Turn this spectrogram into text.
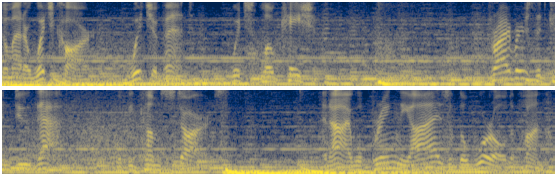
no matter which car, which event, which location. Drivers that can do that will become stars, and I will bring the eyes of the world upon them.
